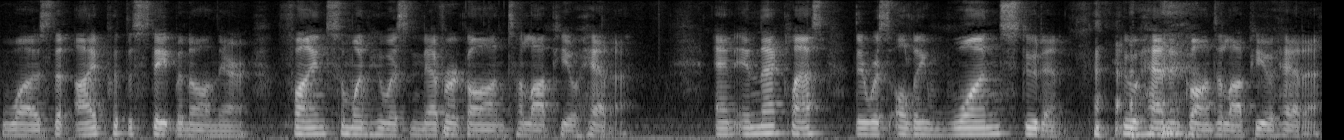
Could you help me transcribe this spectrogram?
was that I put the statement on there find someone who has never gone to La Piojera. And in that class, there was only one student who hadn't gone to La Piojera.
